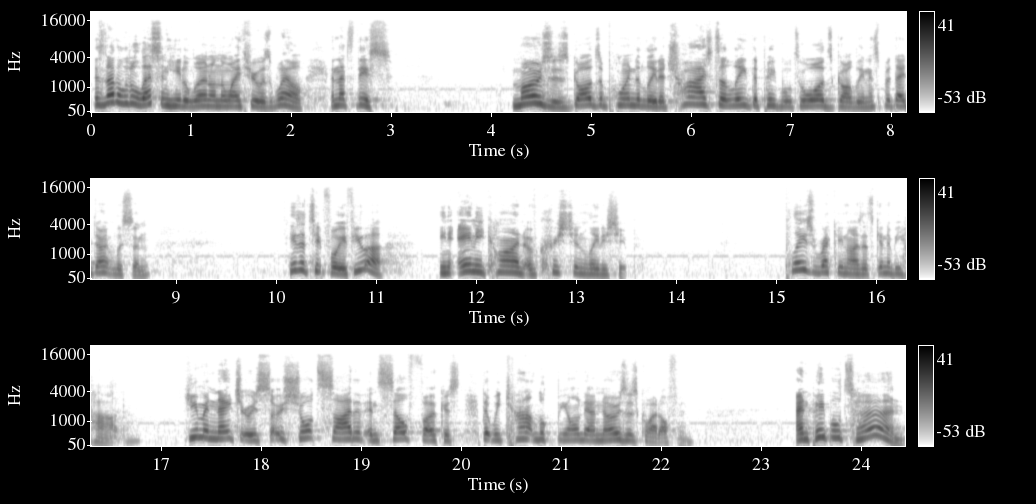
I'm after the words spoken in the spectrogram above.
There's another little lesson here to learn on the way through as well, and that's this. Moses, God's appointed leader, tries to lead the people towards godliness, but they don't listen. Here's a tip for you if you are in any kind of Christian leadership, please recognize it's going to be hard. Human nature is so short sighted and self focused that we can't look beyond our noses quite often. And people turn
